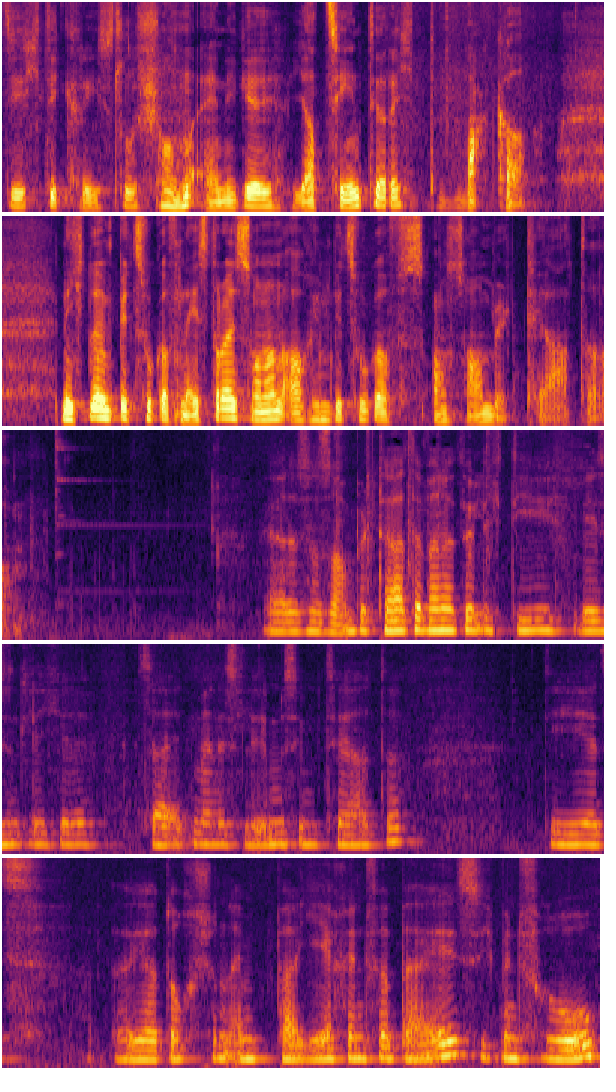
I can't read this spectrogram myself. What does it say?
sich die Christel schon einige Jahrzehnte recht wacker. Nicht nur in Bezug auf Nestroy, sondern auch in Bezug aufs Ensembletheater. Ja, das Ensembletheater war natürlich die wesentliche Zeit meines Lebens im Theater, die jetzt ja doch schon ein paar Jährchen vorbei ist. Ich bin froh,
